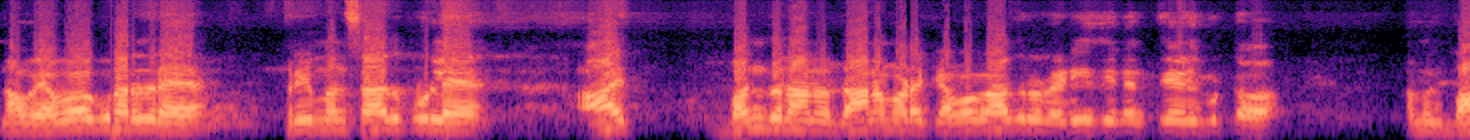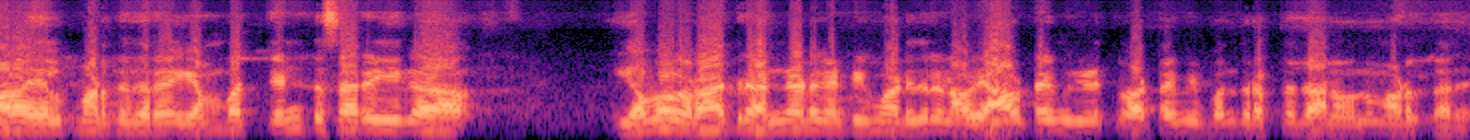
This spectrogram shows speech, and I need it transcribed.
ನಾವು ಯಾವಾಗೂ ಕರೆದ್ರೆ ತ್ರೀ ಮಂತ್ಸ್ ಆದ ಕೂಡಲೇ ಆಯ್ತು, ಬಂದು ನಾನು ದಾನ ಮಾಡೋಕ್ಕೆ ಯಾವಾಗಾದರೂ ರೆಡಿ ಇದ್ದೀನಿ ಅಂತ ಹೇಳಿಬಿಟ್ಟು ನಮಗೆ ಭಾಳ ಹೆಲ್ಪ್ ಮಾಡ್ತಿದ್ದಾರೆ ಎಂಬತ್ತೆಂಟು ಸಾರಿ ಈಗ ಯಾವಾಗ ರಾತ್ರಿ ಹನ್ನೆರಡು ಗಂಟೆಗೆ ಮಾಡಿದರೆ ನಾವು ಯಾವ ಟೈಮಿಗೆ ಇಳಿತೋ ಆ ಟೈಮಿಗೆ ಬಂದು ರಕ್ತದಾನವನ್ನು ಮಾಡುತ್ತಾರೆ.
